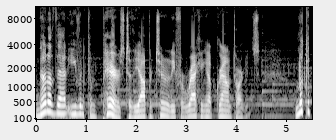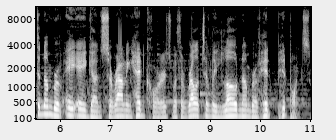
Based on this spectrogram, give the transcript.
None of that even compares to the opportunity for racking up ground targets. Look at the number of AA guns surrounding headquarters with a relatively low number of hit, hit points.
